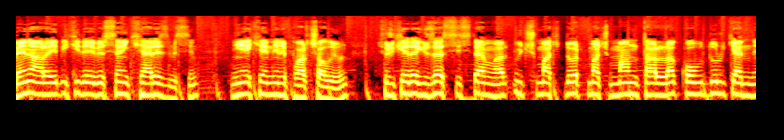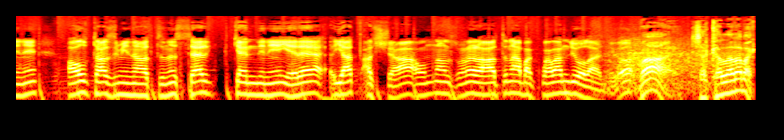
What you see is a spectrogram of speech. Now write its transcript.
Beni arayıp ikide bir sen keriz misin? Niye kendini parçalıyorsun? Türkiye'de güzel sistem var. 3 maç 4 maç mantarla kovdur kendini. Al tazminatını ser kendini yere yat aşağı ondan sonra rahatına bak falan diyorlar diyor. Vay çakallara bak.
